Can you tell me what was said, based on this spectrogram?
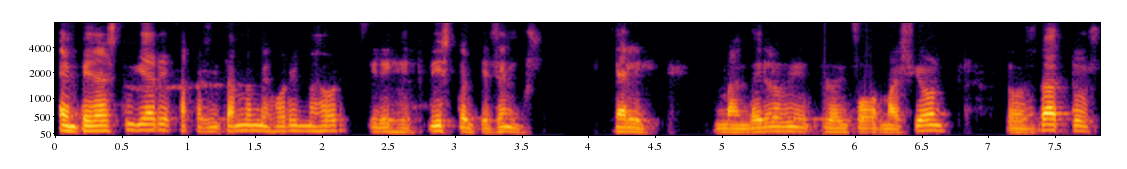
Empecé a estudiar y capacitarme mejor y mejor y dije, listo, empecemos. Dale, mandé la información, los datos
